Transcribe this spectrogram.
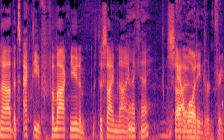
uh, that's active for Mark Newnham with the same name. Okay. So Our light infantry.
